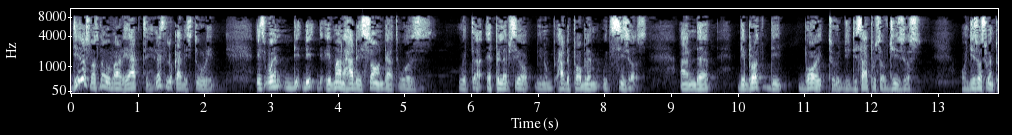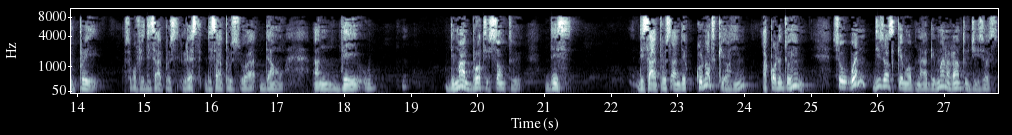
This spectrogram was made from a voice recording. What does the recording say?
Jesus was not overreacting. Let's look at the story. It's when the, the, a man had a son that was with uh, epilepsy or, you know, had a problem with seizures. And uh, they brought the boy to the disciples of Jesus. When Jesus went to pray, some of his disciples, rest disciples were down and they the man brought his son to these disciples and they could not cure him according to him. So when Jesus came up now, the man ran to Jesus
